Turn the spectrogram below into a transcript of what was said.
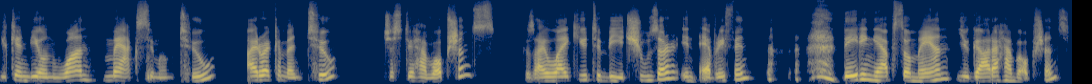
you can be on one, maximum two. I recommend two just to have options because I like you to be a chooser in everything. dating apps, so man, you gotta have options.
